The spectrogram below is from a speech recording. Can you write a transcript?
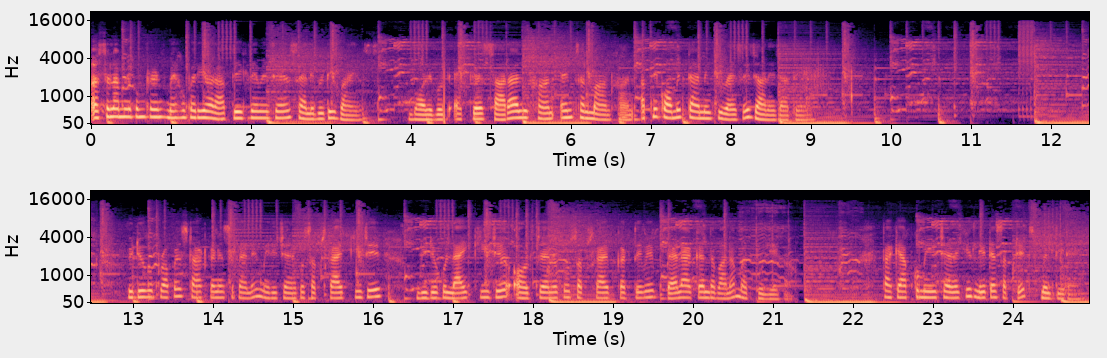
अस्सलाम वालेकुम फ्रेंड्स मैं हूं परी और आप देख रहे हैं मेरे चैनल सेलिब्रिटी वाइन्स Bollywood actress Sara Ali Khan and Salman Khan अपनी कॉमिक टाइमिंग की वजह से जाने जाते हैं। वीडियो को प्रॉपर स्टार्ट करने से पहले मेरे चैनल को सब्सक्राइब कीजिए वीडियो को लाइक कीजिए और चैनल को सब्सक्राइब करते हुए बेल आइकन दबाना मत भूलिएगा, ताकि आपको मेरे चैनल की लेटेस्ट अपडेट्स मिलती रहें।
